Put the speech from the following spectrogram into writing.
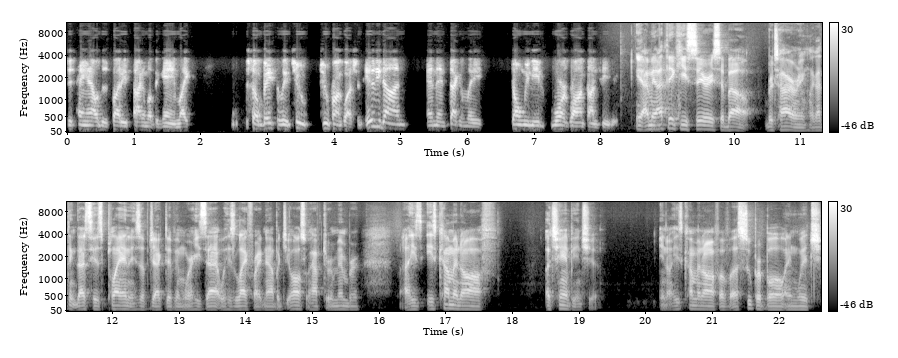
just hanging out with his buddies, talking about the game. Like, so basically, two two prong question: Is he done? And then secondly, don't we need more Gronk on TV? Yeah, I mean, I think he's serious about retiring. Like I think that's his plan, his objective, and where he's at with his life right now. But you also have to remember, uh, he's he's coming off a championship. You know, he's coming off of a Super Bowl in which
